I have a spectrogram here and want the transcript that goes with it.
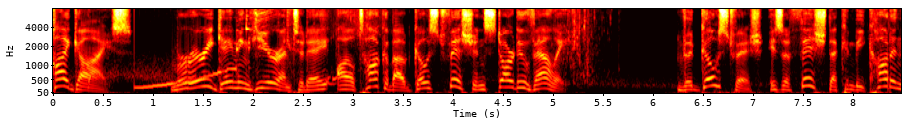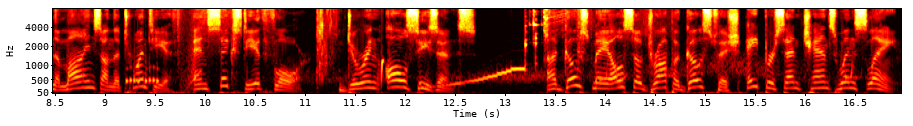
Hi guys, MORARY Gaming here and today I'll talk about ghost fish in Stardew Valley. The ghost fish is a fish that can be caught in the mines on the 20th and 60th floor during all seasons. A ghost may also drop a ghost fish 8% chance when slain.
